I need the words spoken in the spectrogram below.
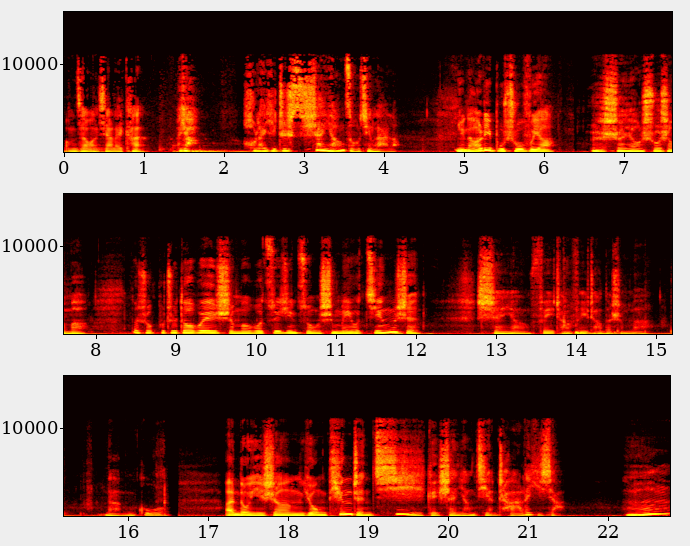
我们再往下来看。哎呀，后来一只山羊走进来了，你哪里不舒服呀？山羊说什么？他说不知道为什么我最近总是没有精神。山羊非常非常的什么难过。安东医生用听诊器给山羊检查了一下，嗯，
